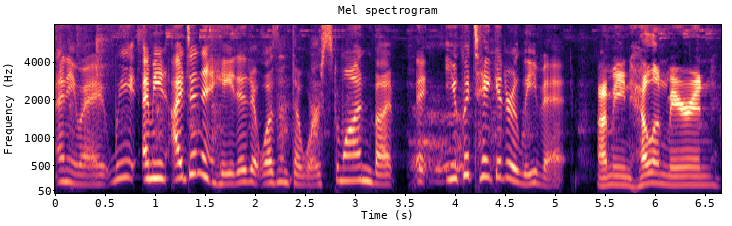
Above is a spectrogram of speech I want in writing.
Anyway, we, I mean, I didn't hate it. It wasn't the worst one, but it, you could take it or leave it. I mean, Helen Mirren.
